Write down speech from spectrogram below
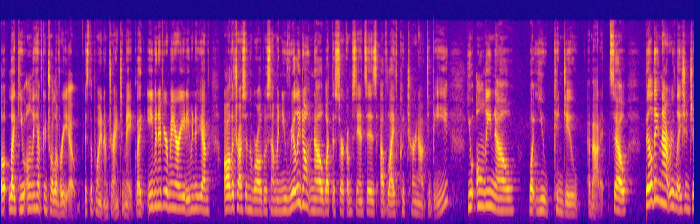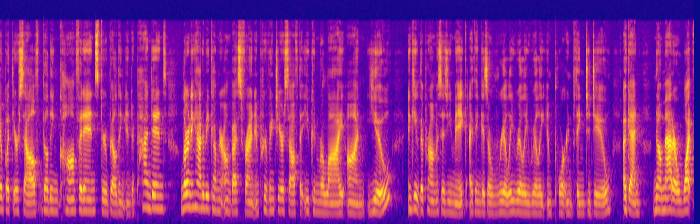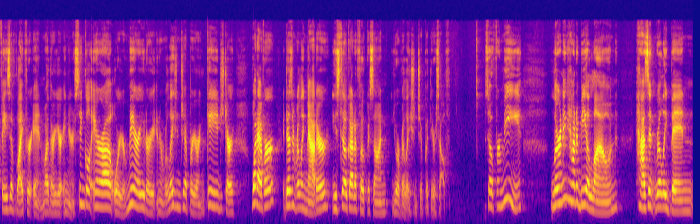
uh, like you only have control over you is the point i'm trying to make. Like even if you're married even if you have all the trust in the world with someone you really don't know what the circumstances of life could turn out to be. You only know what you can do about it. So building that relationship with yourself, building confidence through building independence, learning how to become your own best friend, and proving to yourself that you can rely on you and keep the promises you make, I think is a really, really, really important thing to do. Again, no matter what phase of life you're in, whether you're in your single era or you're married or you're in a relationship or you're engaged or whatever, it doesn't really matter. You still got to focus on your relationship with yourself. So for me, learning how to be alone hasn't really been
